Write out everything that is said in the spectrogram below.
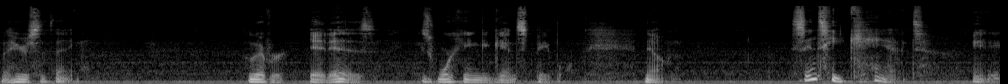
But here's the thing whoever it is, he's working against people. Now, since he can't eh,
